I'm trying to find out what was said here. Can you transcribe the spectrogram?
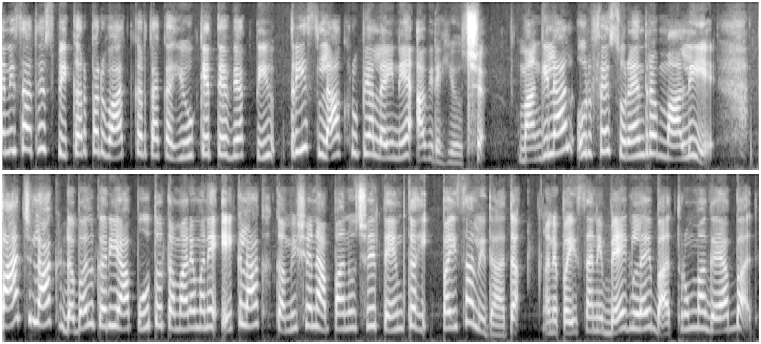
તેની સાથે સ્પીકર પર વાત કરતા કહ્યું કે તે વ્યક્તિ ત્રીસ લાખ રૂપિયા લઈને આવી રહ્યો છે. માંગીલાલ ઉર્ફે સુરેન્દ્ર માલીએ પાંચ લાખ ડબલ કરી આપું તો તમારે મને એક લાખ કમિશન આપવાનું છે તેમ કહી પૈસા લીધા હતા. અને પૈસાની બેગ લઈ બાથરૂમમાં ગયા બાદ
